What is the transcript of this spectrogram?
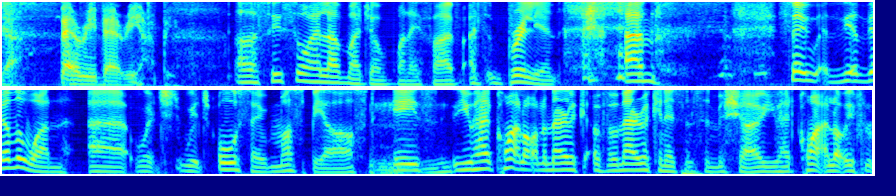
yeah, very very happy. Oh, see, so I love my job 105. It's brilliant. Um, so the the other one, uh, which which also must be asked, is Mhm. you had quite a lot of, America, of Americanisms in the show. You had quite a lot. Of, you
